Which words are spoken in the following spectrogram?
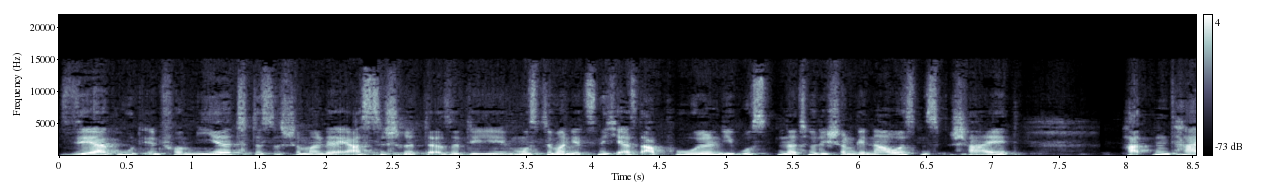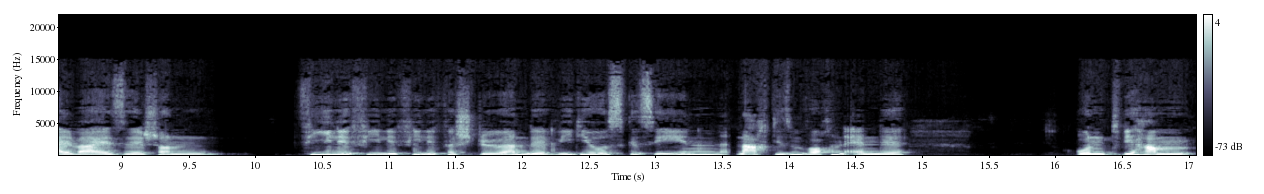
sehr gut informiert. Das ist schon mal der erste Schritt. Also die musste man jetzt nicht erst abholen. Die wussten natürlich schon genauestens Bescheid, hatten teilweise schon viele, viele, viele verstörende Videos gesehen nach diesem Wochenende. Und wir haben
